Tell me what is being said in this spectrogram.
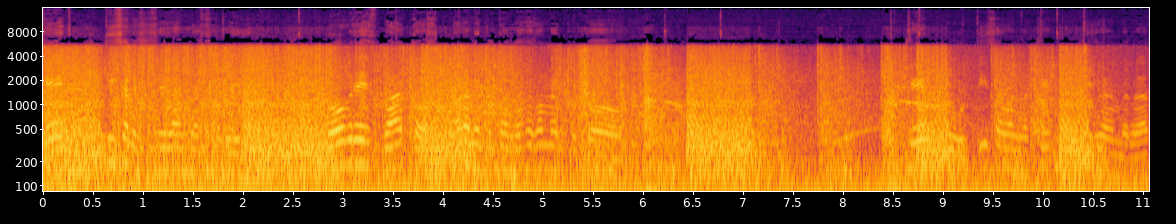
¿Qué pizza les estoy dando a estos güeyes? Pobres vatos. Órale, puto, no se come, puto. Qué putiza, banda, qué putiza, en verdad.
